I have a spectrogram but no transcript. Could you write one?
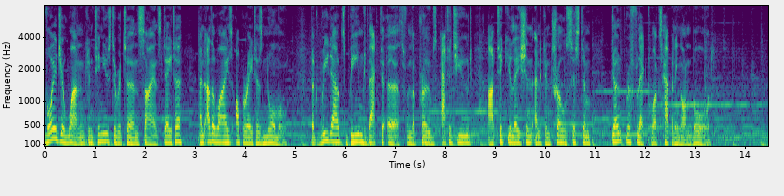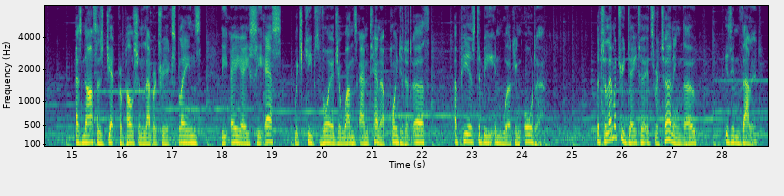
Voyager 1 continues to return science data and otherwise operate as normal, but readouts beamed back to Earth from the probe's attitude, articulation, and control system don't reflect what's happening on board. As NASA's Jet Propulsion Laboratory explains, the AACS, which keeps Voyager 1's antenna pointed at Earth, appears to be in working order. The telemetry data it's returning, though, is invalid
